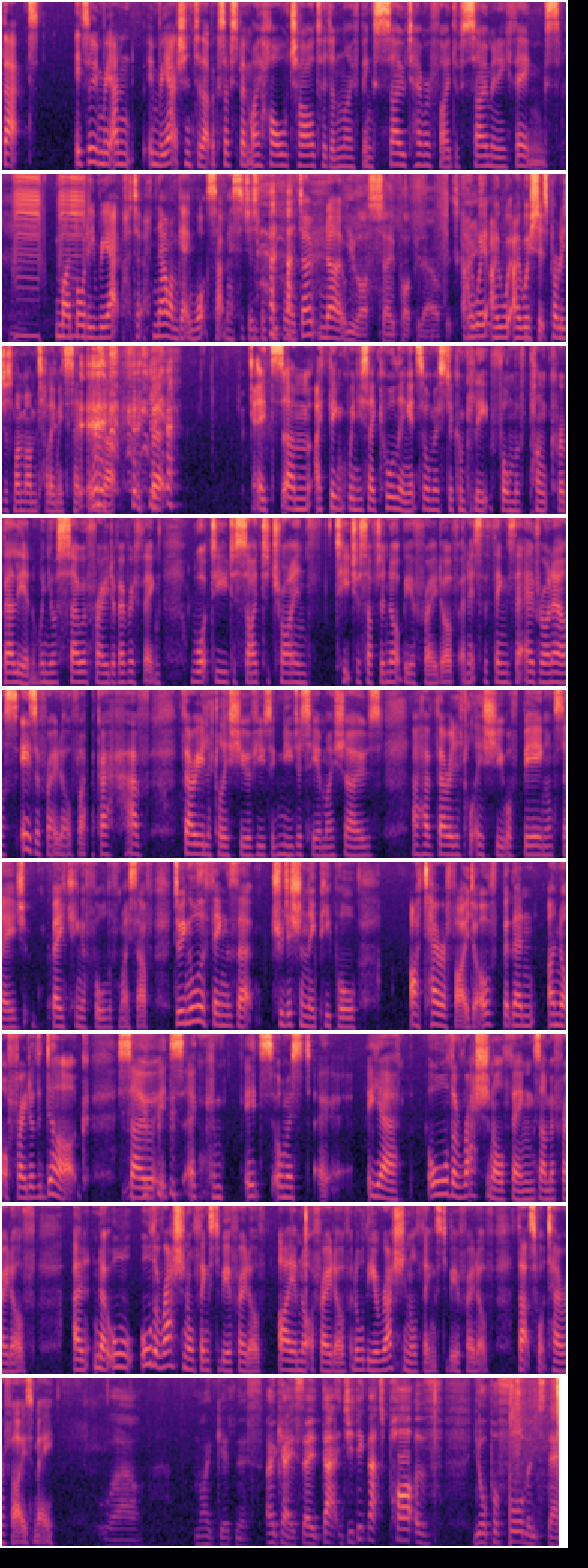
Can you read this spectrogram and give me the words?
that it's in re- and in reaction to that because I've spent my whole childhood and life being so terrified of so many things. My body react. Now I'm getting WhatsApp messages from people I don't know. You are so popular, Alf. It's crazy. I, w- I, w- I wish it's probably just my mum telling me to take things out, but. It's um I think when you say calling it's almost a complete form of punk rebellion. When you're so afraid of everything what do you decide to try and teach yourself to not be afraid of? And it's the things that everyone else is afraid of. Like i have very little issue of using nudity in my shows. I have very little issue of being on stage making a fool of myself doing all the things that traditionally people are terrified of but then are not afraid of the dark. So it's a it's almost uh, yeah all the rational things i'm afraid of and no all all the rational things to be afraid of i am not afraid of and all the irrational things to be afraid of that's what terrifies me. Wow. My goodness. Okay so that do you think that's part of your performance then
